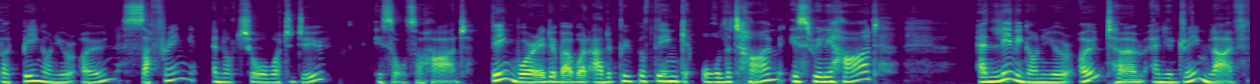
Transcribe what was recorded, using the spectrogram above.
but being on your own, suffering, and not sure what to do is also hard. Being worried about what other people think all the time is really hard. And living on your own term and your dream life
